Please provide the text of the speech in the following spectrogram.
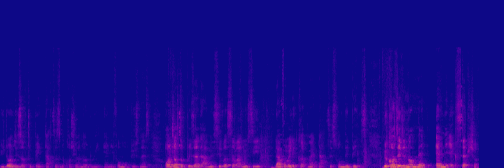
you don't deserve to pay taxes because you are not doing any form of business or just to present that I'm a civil servant you see they have already cut my taxes from the base because they did not make any exception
